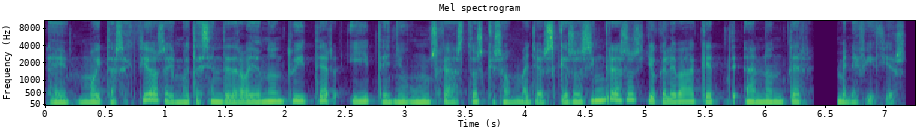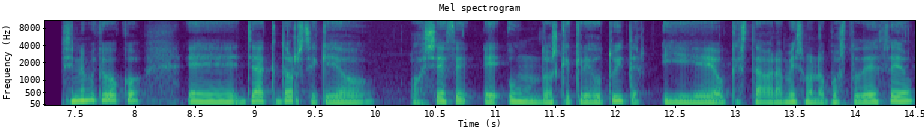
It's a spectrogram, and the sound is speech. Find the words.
hai moitas seccións, hai moita xente traballando en Twitter e teñen uns gastos que son maiores que esos ingresos e o que leva a, que a non ter beneficios. Se non me equivoco, eh, Jack Dorsey, que é o, o xefe, é un dos que creou Twitter e é o que está ahora mesmo no posto de CEO,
